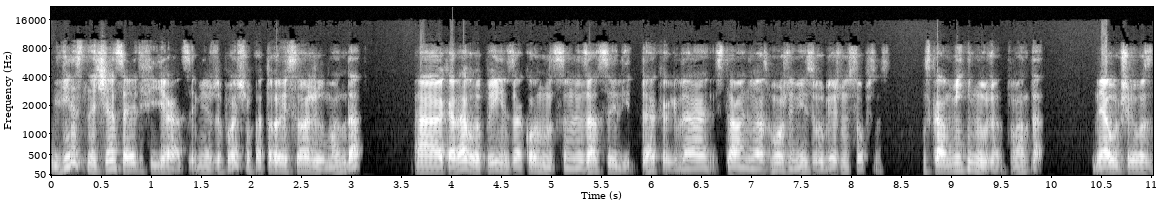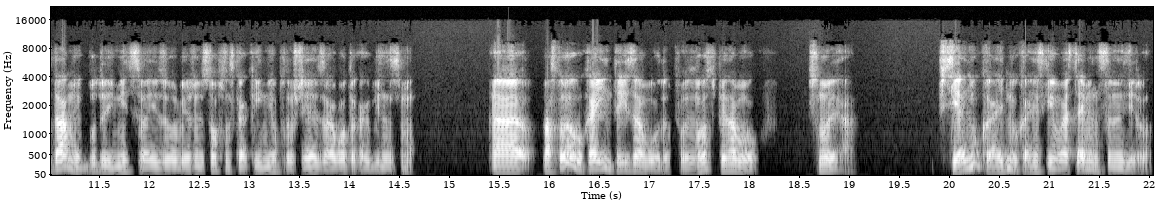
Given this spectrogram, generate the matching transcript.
Единственный член Совета Федерации, между прочим, который сложил мандат когда был принят закон о национализации элит, да, когда стало невозможно иметь зарубежную собственность. Он сказал, мне не нужен этот мандат, я лучше его сдам и буду иметь свою зарубежную собственность, как и имел, потому что я заработал как бизнесмен. А, построил в Украине три завода, производство пеноблоков с нуля. Все они украдены украинскими властями национализированы.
